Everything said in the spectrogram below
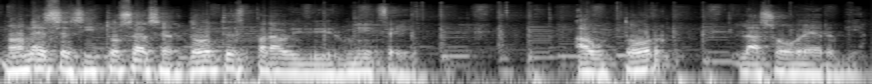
No necesito sacerdotes para vivir mi fe. Autor, la soberbia.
